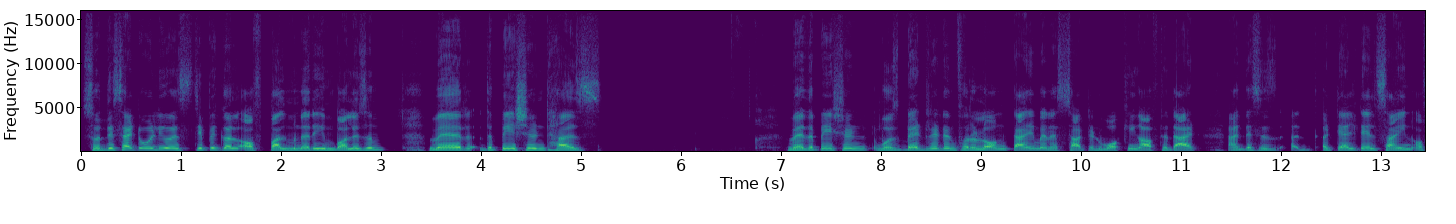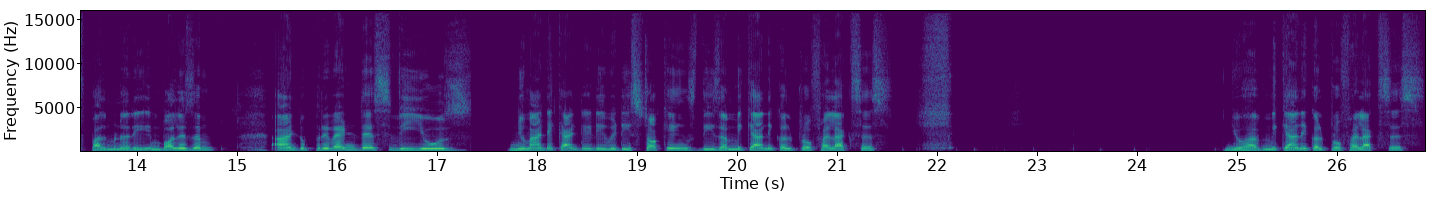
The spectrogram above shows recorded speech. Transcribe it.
So this I told you is typical of pulmonary embolism where the patient has where the patient was bedridden for a long time and has started walking after that and this is a, a telltale sign of pulmonary embolism. And to prevent this, we use pneumatic anti-DVT stockings. These are mechanical prophylaxis. You have mechanical prophylaxis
